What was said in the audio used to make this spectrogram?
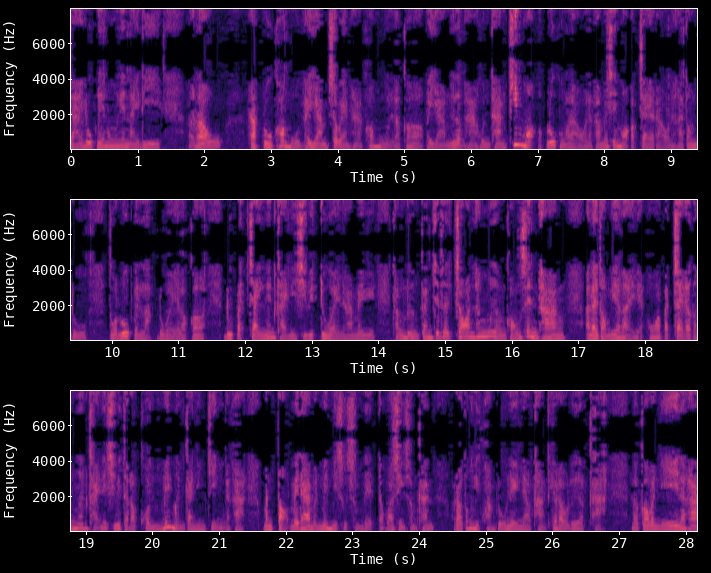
จะให้ลูกเรียนโรงเรียนไหนดี เรา รับรู้ข้อมูลพยายามแสวงหาข้อมูล แล้วก็พยายามเลือกหาหนทางที่เหมาะกับลูกของเรานะคะ ไม่ใช่เหมาะกับใจเรานะคะ ต้องดูตัวลูกเป็นหลักด้วย แล้วก็ดูปัจจัยเงื่อนไขในชีวิตด้วยนะคะไม่ทั้งเรื่องการจราจรทั้งเรื่องของเส้นทางอะไรต่อมีอะไรเนี่ยเพราะว่าปัจจัยแล้วก็เงื่อนไขในชีวิตแต่ละคนไม่เหมือนกันจริง ๆนะคะ มันตอบไม่ได้มันไม่มีสูตรสำเร็จ แต่ว่าสิ่งสำคัญเราต้องมีความรู้ในแนวทางที่เราเลือกค่ะ แล้วก็วันนี้นะคะ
